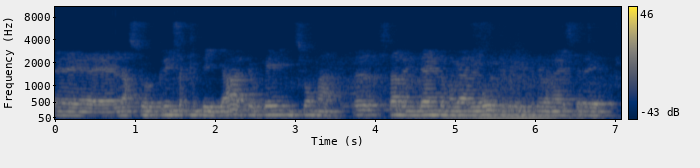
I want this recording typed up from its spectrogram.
eh, la sorpresa più degli altri o che insomma eh, sta rendendo magari oltre quello che potevano essere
